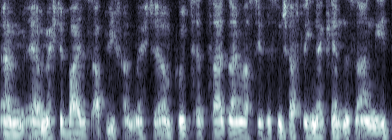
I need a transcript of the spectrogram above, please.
ähm, er möchte beides abliefern, möchte am Puls der Zeit sein, was die wissenschaftlichen Erkenntnisse angeht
